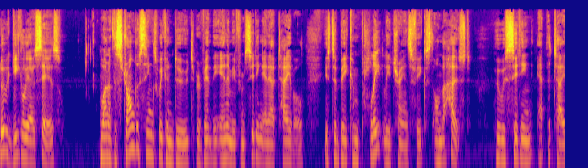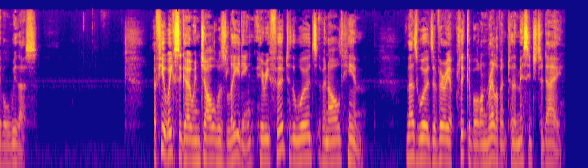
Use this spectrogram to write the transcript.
Louis Giglio says, one of the strongest things we can do to prevent the enemy from sitting at our table is to be completely transfixed on the host who is sitting at the table with us. A few weeks ago, when Joel was leading, he referred to the words of an old hymn. those words are very applicable and relevant to the message today.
